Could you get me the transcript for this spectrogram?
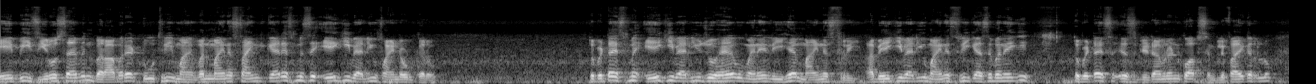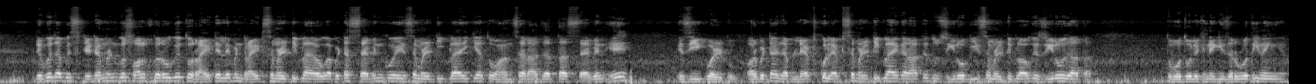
ए बी ज़ीरो सेवन बराबर है two three one minus nine के। कह रहे हैं इसमें से ए की वैल्यू फाइंड आउट करो। तो बेटा इसमें ए की वैल्यू जो है, वो मैंने ली है माइनस थ्री अब ए की वैल्यू माइनस थ्री कैसे बनेगी? तो बेटा इस इस डिटर्मिनेंट को आप सिंप्लीफाई कर लो। देखो, जब इस डिटर्मिनेंट को सॉल्व करोगे तो राइट एलिमेंट राइट से मल्टीप्लाई होगा। बेटा सेवन को ए से मल्टीप्लाई किया तो आंसर आ जाता seven A is equal to और बेटा, जब लेफ़्ट को लेफ़्ट से मल्टीप्लाई कराते तो ज़ीरो बी से मल्टीप्लाई होकर ज़ीरो हो जाता। तो वो तो लिखने की ज़रूरत ही नहीं है।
